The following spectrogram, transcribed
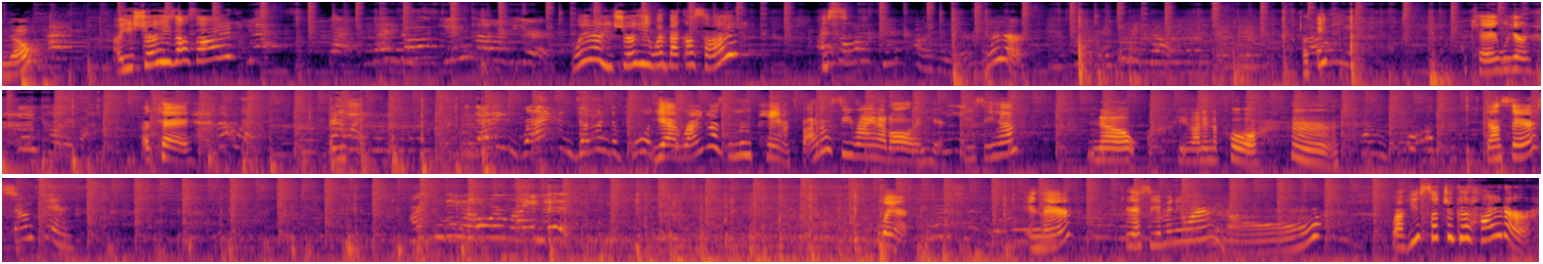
No. Are you sure he's outside? Where? Are you sure he went back outside? He's, where? I think. Okay, we are. Okay. Are you, yeah, Ryan has blue pants, but I don't see Ryan at all in here. Do you see him? No, he's not in the pool. Hmm. Downstairs? Downstairs. In there? Do you guys see him anywhere? No. Wow, he's such a good hider.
